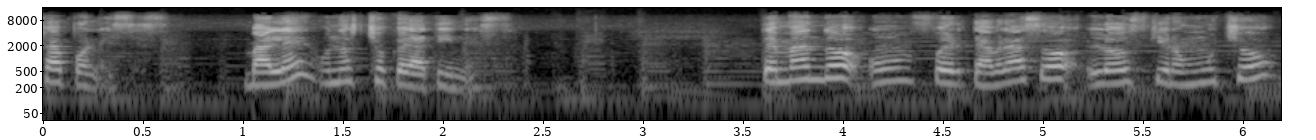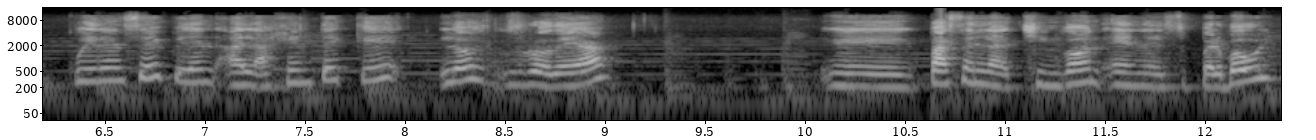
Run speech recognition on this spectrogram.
japoneses. ¿vale? Unos chocolatines. Te mando un fuerte abrazo, los quiero mucho, cuídense, cuiden a la gente que los rodea, eh, pasen la chingón en el Super Bowl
